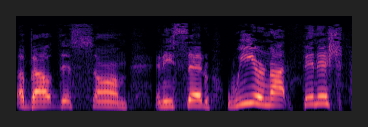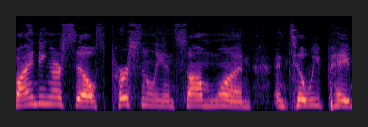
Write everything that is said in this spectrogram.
about this psalm and he said, we are not finished finding ourselves personally in Psalm 1 until we pay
